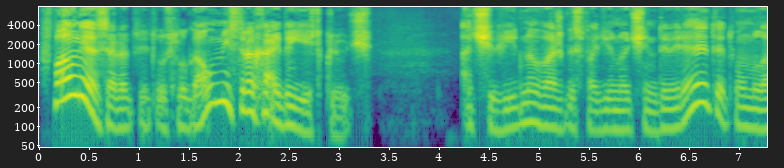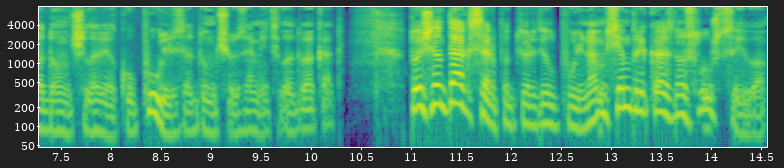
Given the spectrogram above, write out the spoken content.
Вполне, сэр, ответил слуга, у мистера Хайда есть ключ. Очевидно, ваш господин очень доверяет этому молодому человеку, пуль, задумчиво заметил адвокат. Точно так, сэр, подтвердил пуль, нам всем приказано слушаться его.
